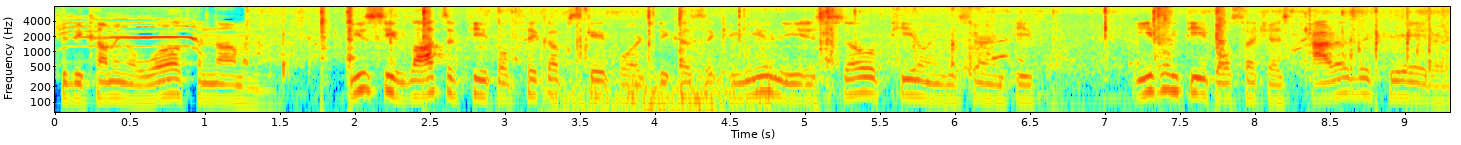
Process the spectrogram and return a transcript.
to becoming a world phenomenon. You see lots of people pick up skateboards because the community is so appealing to certain people. Even people such as Tyler the Creator,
